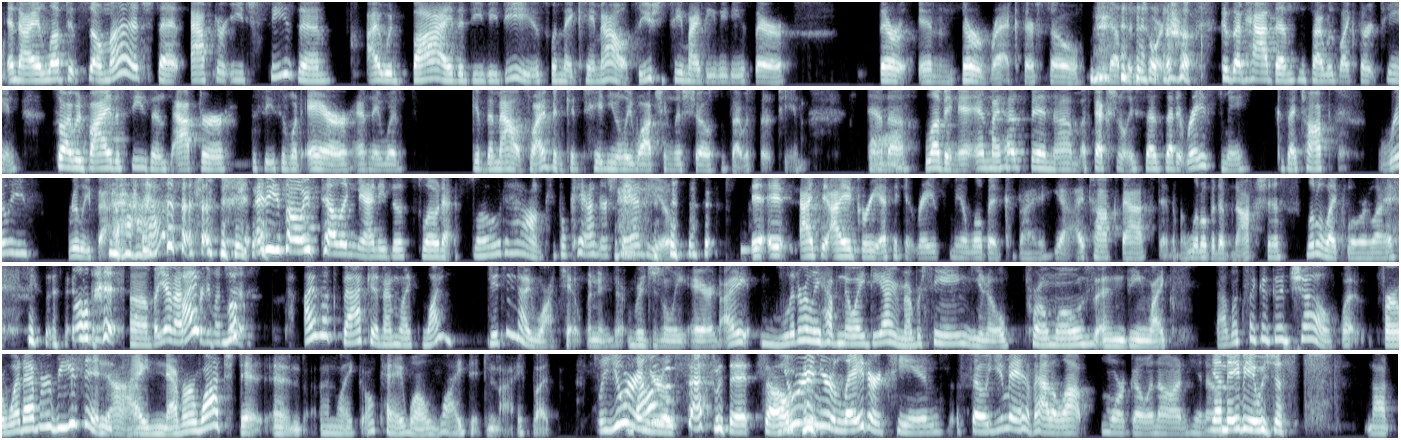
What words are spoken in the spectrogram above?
And I loved it so much that after each season, I would buy the DVDs when they came out. So you should see my DVDs. They're they're in they're a wreck. They're so beat up and torn up because I've had them since I was like 13. So I would buy the seasons after the season would air and they would give them out. So I've been continually watching this show since I was 13. and uh, loving it. And my husband um, affectionately says that it raised me because I talk really, really fast. and he's always telling me I need to slow down. Slow down. People can't understand you. it, it, I think I agree. I think it raised me a little bit because I, yeah, I talk fast and I'm a little bit obnoxious, a little like Lorelai, a little bit. Um, but yeah, that's I pretty much look, it. I look back and I'm like, why didn't I watch it when it originally aired? I literally have no idea. I remember seeing, you know, promos and being like, that looks like a good show. But for whatever reason, yeah. I never watched it. And I'm like, okay, well, why didn't I? But well, you were in your I'm obsessed with it. So you were in your later teens, so you may have had a lot more going on, you know. Yeah, maybe it was just not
